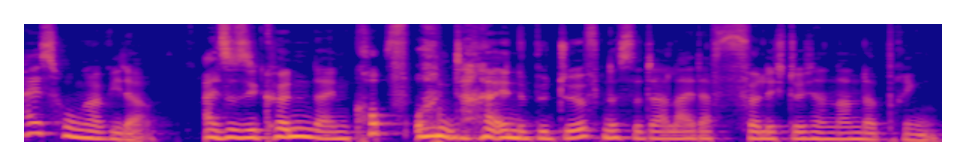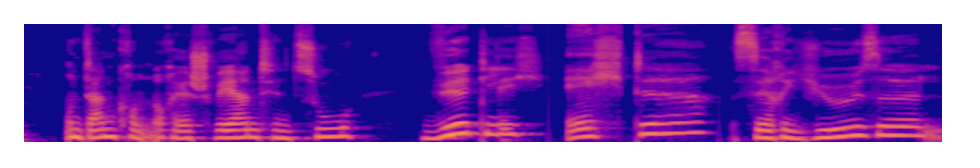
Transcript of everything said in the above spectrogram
Heißhunger wieder. Also sie können deinen Kopf und deine Bedürfnisse da leider völlig durcheinander bringen. Und dann kommt noch erschwerend hinzu, wirklich echte, seriöse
